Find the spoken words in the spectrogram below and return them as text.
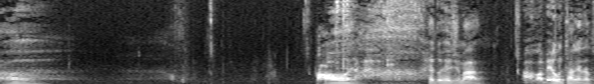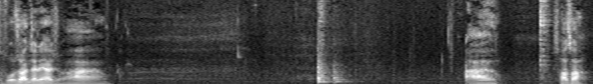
어. 야, 해도 해지만, 아, 매운탕에다 소주 한잔 해야죠. 아. 아유, 사사.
